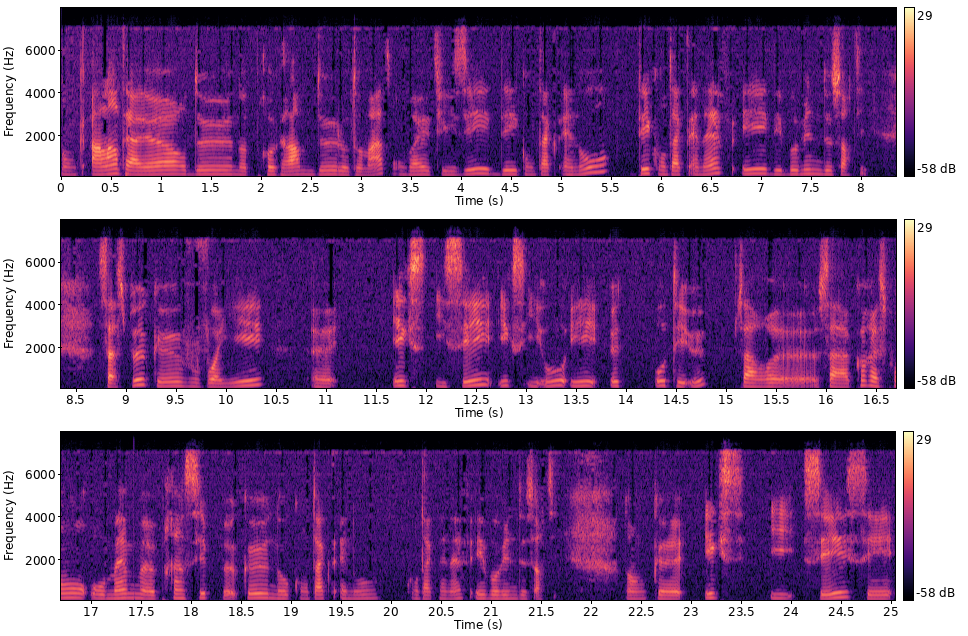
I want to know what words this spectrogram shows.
Donc à l'intérieur de notre programme de l'automate, on va utiliser des contacts NO, des contacts NF et des bobines de sortie. Ça se peut que vous voyez euh, XIC, XIO et OTE. Ça, ça correspond au même principe que nos contacts NO, contacts NF et bobines de sortie. Donc euh, XIC, c'est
